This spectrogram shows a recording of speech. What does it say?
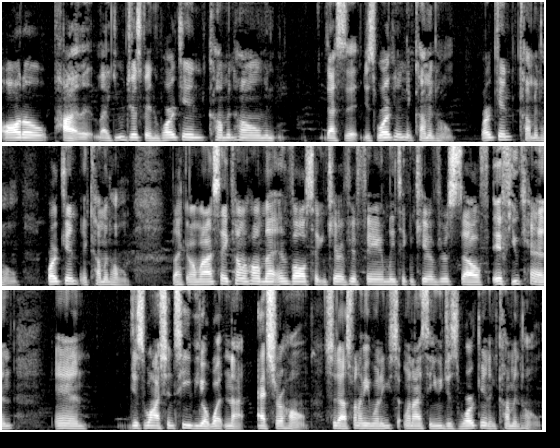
autopilot. Like you just been working, coming home and that's it. Just working and coming home. Working, coming home. Working and coming home. Like um, when I say coming home, that involves taking care of your family, taking care of yourself if you can, and just watching TV or whatnot at your home. So that's what I mean when you when I say you just working and coming home.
